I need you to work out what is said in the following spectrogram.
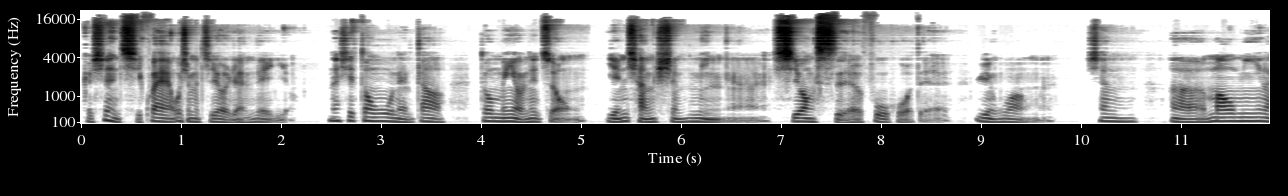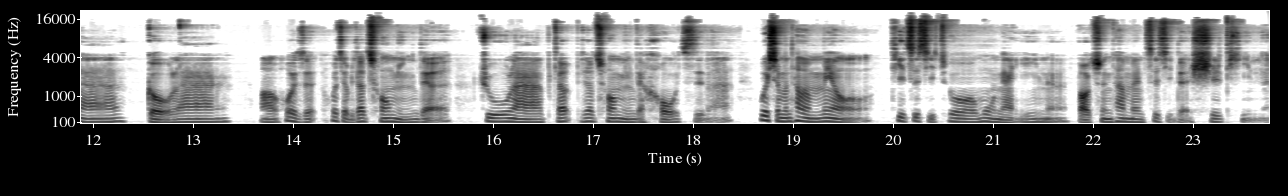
可是很奇怪啊，为什么只有人类有？那些动物难道都没有那种延长生命啊，希望死而复活的愿望吗？像呃，猫咪啦、狗啦，啊、或者或者比较聪明的猪啦，比较比较聪明的猴子啦，为什么他们没有替自己做木乃伊呢？保存他们自己的尸体呢？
